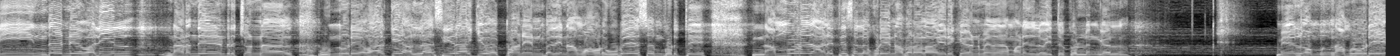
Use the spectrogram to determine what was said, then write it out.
நீ இந்த வழியில் நடந்தே என்று சொன்னால் உன்னுடைய வாழ்க்கையை அல்லாஹ் சீராக்கி வைப்பான் என்பதை நாம் அவனுக்கு உபதேசம் கொடுத்து நம்முடன் அழைத்து செல்லக்கூடிய நபர்களாக இருக்க வேண்டும் என்ற மனதில் வைத்துக் கொள்ளுங்கள். மேலும் நம்மளுடைய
